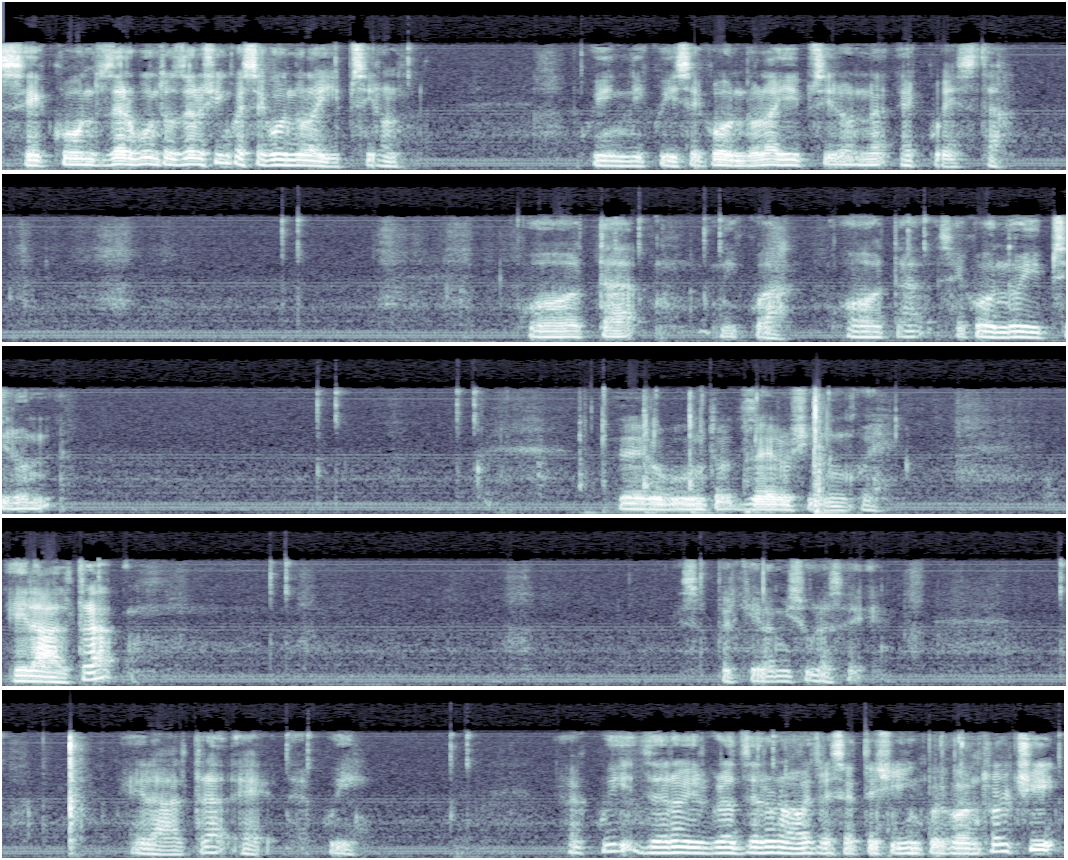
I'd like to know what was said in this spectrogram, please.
secondo 0.05 secondo la y. Quindi qui secondo la y è questa. Quota di qua quota secondo y. 0.05 e l'altra perché la misura 6 e l'altra è da qui. A qui 0,09375 CTRL C.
